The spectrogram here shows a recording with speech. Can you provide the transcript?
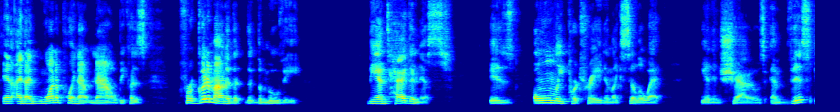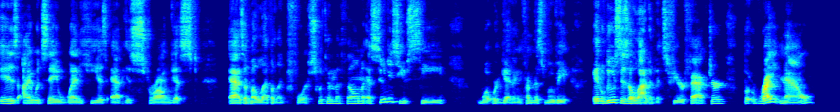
And and I want to point out now because for a good amount of the, the, the movie, the antagonist is only portrayed in like silhouette and in shadows. And this is, I would say, when he is at his strongest as a malevolent force within the film. As soon as you see what we're getting from this movie, it loses a lot of its fear factor. But right now,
